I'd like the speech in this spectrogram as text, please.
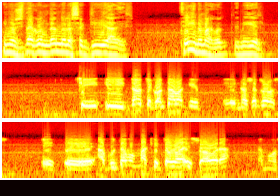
y nos está contando las actividades. Seguí nomás, Miguel. Sí, y no, te contaba que eh, nosotros este, apuntamos más que todo a eso ahora. Estamos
